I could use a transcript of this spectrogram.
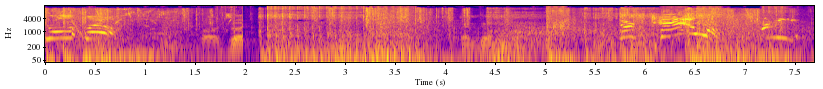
The! Oh, exactly. Can't do anything. There's two!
